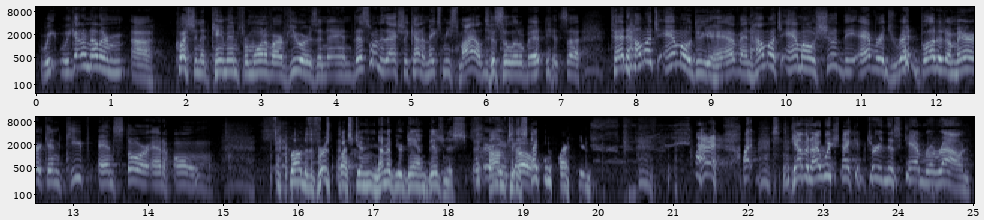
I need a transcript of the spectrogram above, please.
we, we got another uh, question that came in from one of our viewers, and, and this one is actually kind of makes me smile just a little bit. It's uh, Ted, how much ammo do you have, and how much ammo should the average red-blooded American keep and store at home? well, to the first question, none of your damn business. Um, to go. the second question, I, Kevin, I wish I could turn this camera around.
